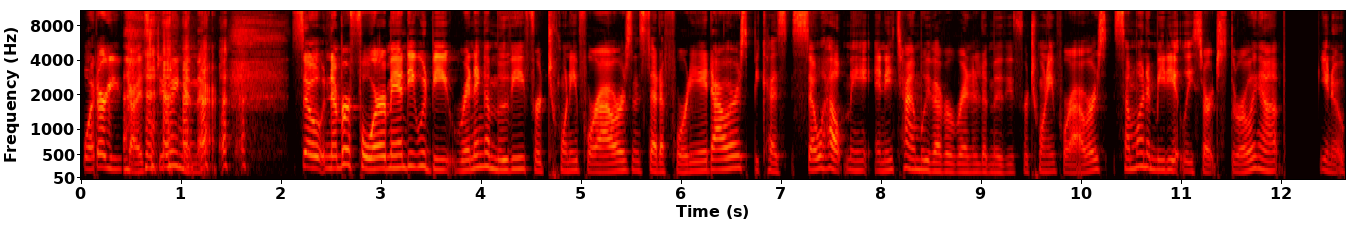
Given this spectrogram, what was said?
what are you guys doing in there? So, number four, Mandy, would be renting a movie for 24 hours instead of 48 hours because, so help me, anytime we've ever rented a movie for 24 hours, someone immediately starts throwing up, you know,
